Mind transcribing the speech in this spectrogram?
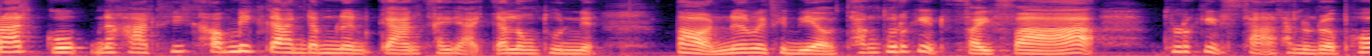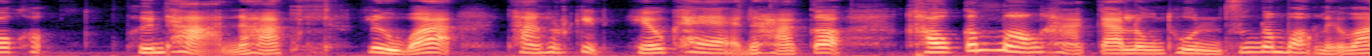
ราชกรุ๊ปนะคะ ที่เขามีการดำเนินการขยายการลงทุนเนี่ยต่อเนื่องเลยทีเดียว ทั้งธุรกิจไฟฟ้า ธุรกิจสาธารณูปโภค พื้นฐานนะคะ หรือว่าทางธุรกิจ healthcare นะคะ ก็เขาก็มองหาการลงทุน ซึ่งต้องบอกเลยว่า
